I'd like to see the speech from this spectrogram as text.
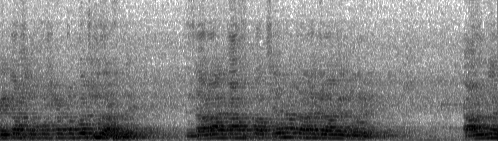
বেকার সমস্যাটা প্রচুর আছে। যারা কাজ পাচ্ছে না, তারা গ্রামে ঘুরে। আমরা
